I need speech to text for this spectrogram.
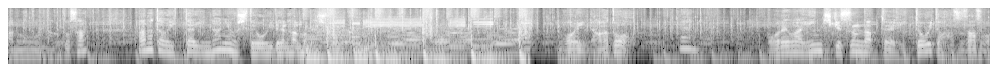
あのナトさんあなたは一体何をしておいでなのでしょうか おい長門何俺はインチキすんなって言っておいたはずだぞ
